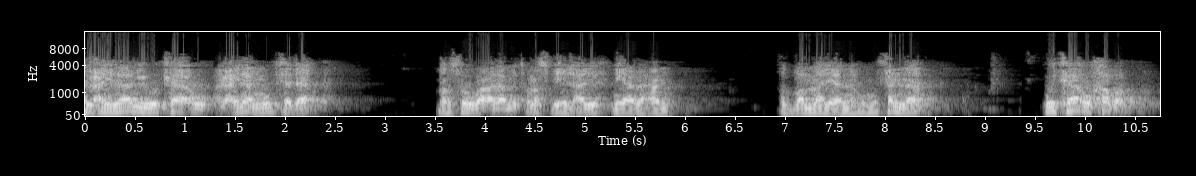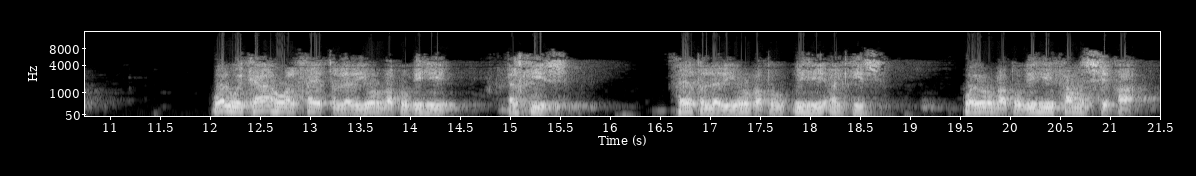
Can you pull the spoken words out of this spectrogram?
العينان وكاء العينان مبتدأ منصوب علامة نصبه الألف نيابة عن الضمة لأنه مثنى. وكاء خبر. والوكاء هو الخيط الذي يربط به الكيس. الخيط الذي يربط به الكيس ويربط به فم السقاء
